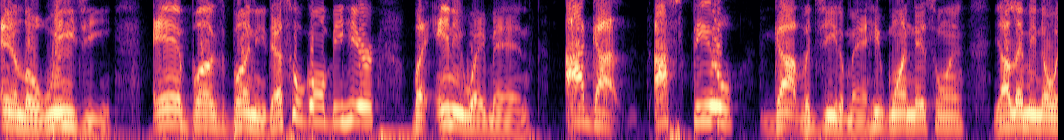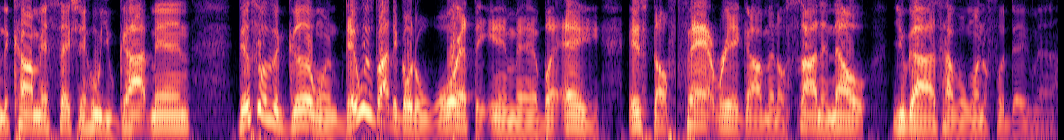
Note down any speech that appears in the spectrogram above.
and Luigi and Bugs Bunny. That's who gonna be here. But anyway, man, I got, I still got Vegeta, man. He won this one. Y'all let me know in the comment section who you got, man. This was a good one. They was about to go to war at the end, man. But hey, it's the fat red guy, man. I'm signing out. You guys have a wonderful day, man.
